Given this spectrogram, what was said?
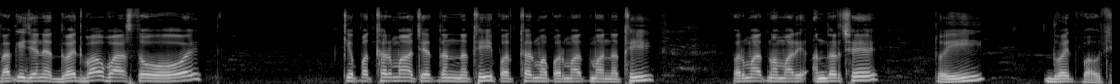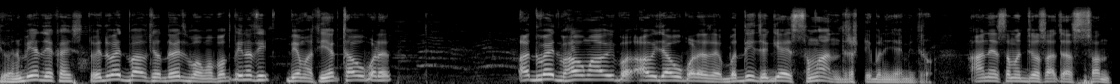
બાકી જેને દ્વૈત ભાવ ભાસતો હોય કે પથ્થરમાં ચેતન નથી, પથ્થરમાં પરમાત્મા નથી, પરમાત્મા મારી અંદર છે, તો એ દ્વૈત ભાવ થયો અને બે દેખાય તો એ દ્વૈત ભાવ થયો દ્વૈત ભાવમાં ભક્તિ નથી. બેમાંથી એક થવું પડે. અદ્વૈત ભાવમાં આવી આવી જવું પડે છે. બધી જગ્યાએ સમાન દ્રષ્ટિ બની જાય મિત્રો. આને સમજો સાચા સંત.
